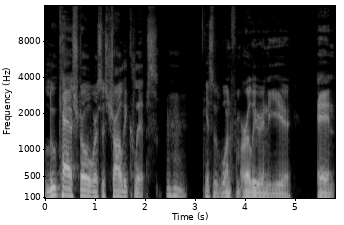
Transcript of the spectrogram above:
Lou Castro versus Charlie Clips. Mm-hmm. This was one from earlier in the year, and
